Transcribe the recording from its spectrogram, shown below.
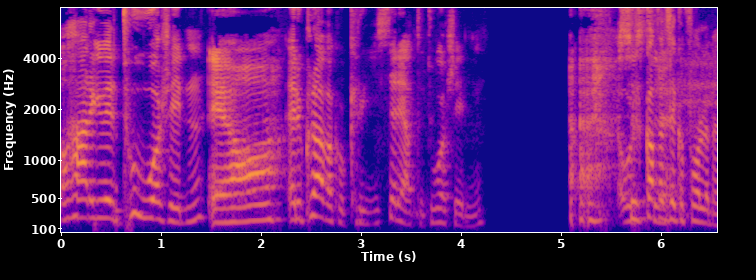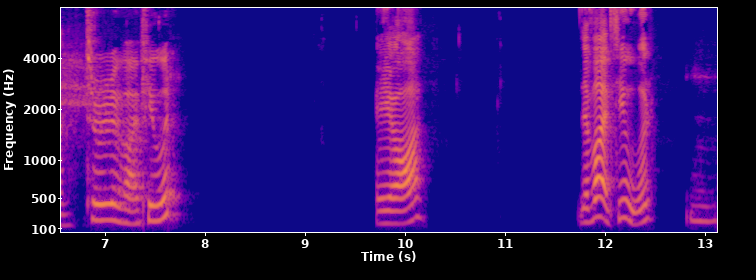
Å, herregud, er det to år siden? Ja Er du klar over hvor krise det er at det er to år siden? eh, Og syns skaffe du- seg Follomen. Tror du det var i fjor? Ja. Det var i fjor. Mm.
